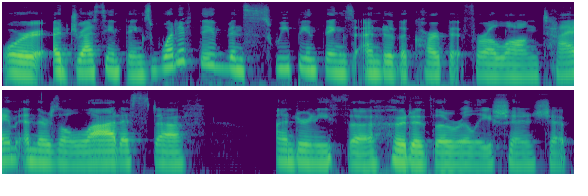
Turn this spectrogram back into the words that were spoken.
or addressing things what if they've been sweeping things under the carpet for a long time and there's a lot of stuff underneath the hood of the relationship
